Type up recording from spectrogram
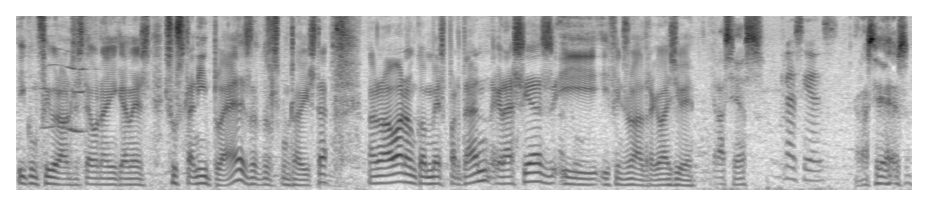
i configurar un sistema una mica més sostenible, eh, des de tots els punts de vista. Enhorabona un cop més, per tant, gràcies i, i fins una altra, vagi bé. Gràcies. Gràcies. Gràcies.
